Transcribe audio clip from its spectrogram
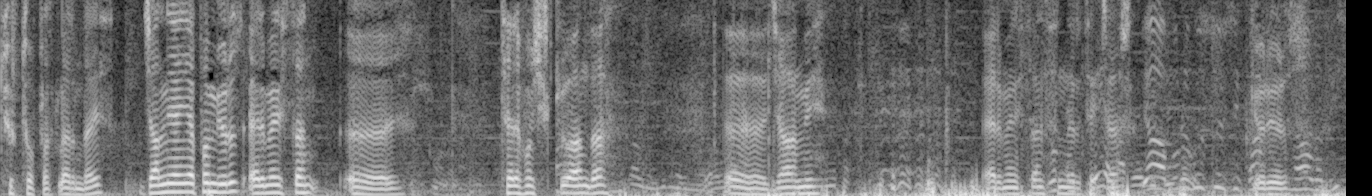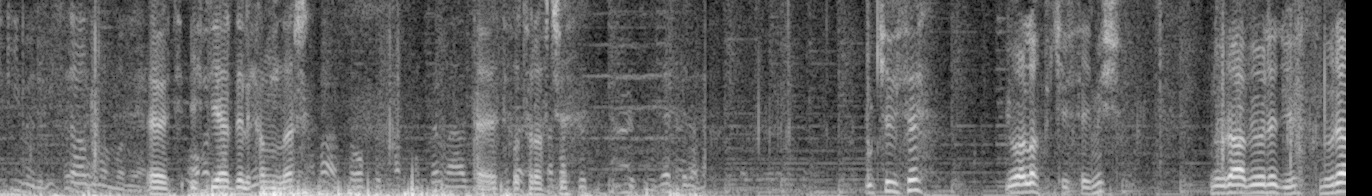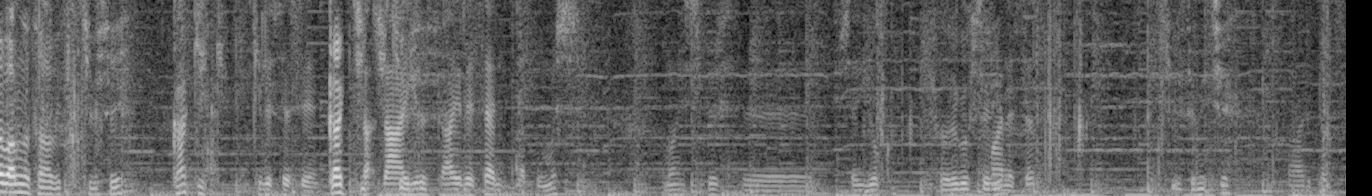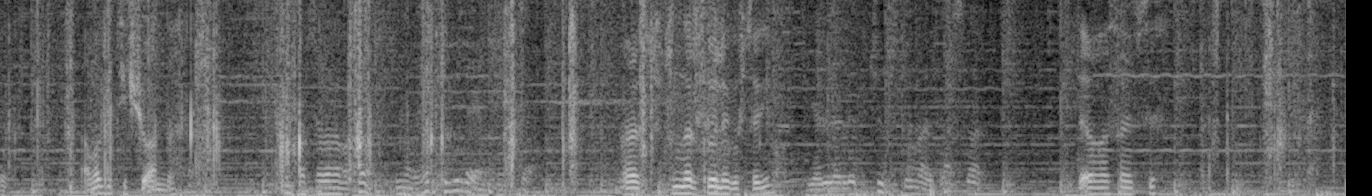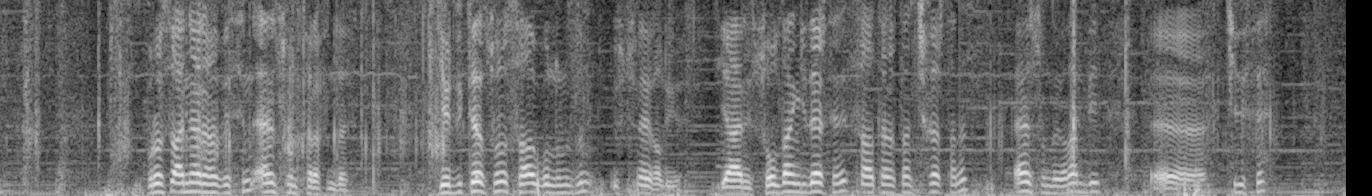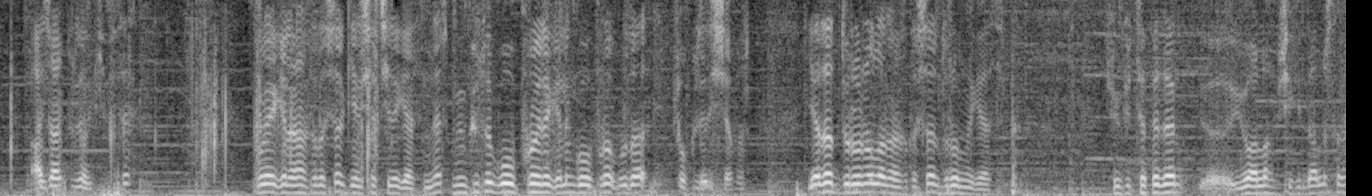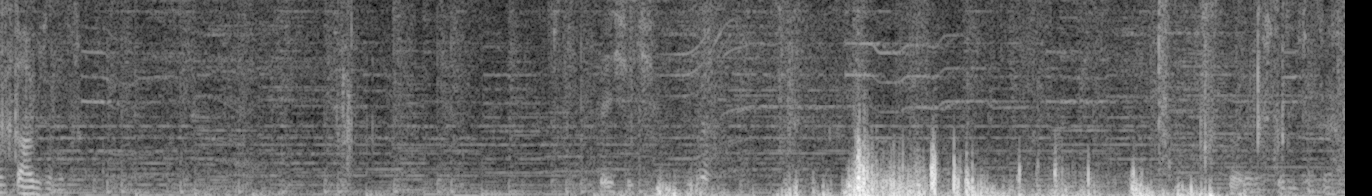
Türk topraklarındayız. Canlı yayın yapamıyoruz. Ermenistan e, telefon şirketi şu anda e, cami Ermenistan sınırı tekrar Görüyoruz. Evet, ihtiyar delikanlılar. Evet, fotoğrafçı. Bu kilise yuvarlak bir kiliseymiş. Nuri abi öyle diyor. Nuri abi anlat abi kiliseyi. Gakik Kilisesi. Gakkik Da- daire- Kilisesi. dairesel yapılmış. Ama hiçbir eee, şey yok Şöyle göstereyim. maalesef. Kilisenin içi. Harika bir şey. Ama bitik şu anda. Parçalara baksana. Bunlar hepsi burada yani. Evet, sütunları şöyle göstereyim. Yerlerde bütün sütunlar, taşlar. Devasa hepsi. Burası anne arabesinin en son tarafında. Girdikten sonra sağ kolunuzun üstüne kalıyor. Yani soldan giderseniz sağ taraftan çıkarsanız en sonda kalan bir eee, kilise. Acayip güzel kilise. Buraya gelen arkadaşlar geniş açıyla gelsinler. Mümkünse GoPro ile gelin. GoPro burada çok güzel iş yapar. Ya da drone olan arkadaşlar drone ile gelsin. Çünkü tepeden e, yuvarlak bir şekilde alırsanız daha güzel olur. Değişik. Şöyle göstereyim tekrar.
